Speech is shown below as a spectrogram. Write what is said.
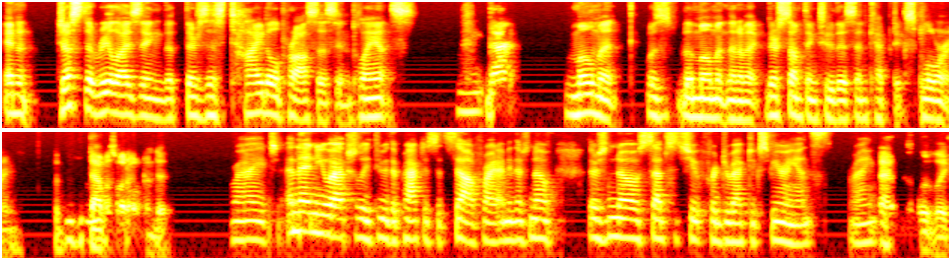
And just the realizing that there's this tidal process in plants, Right. that moment was the moment that I'm like, there's something to this and kept exploring. But Mhm. that was what opened it. Right. And then you actually through the practice itself, right? I mean, there's no there's no substitute for direct experience, right? Absolutely.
